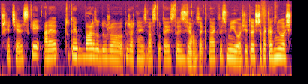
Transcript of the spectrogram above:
przyjacielskiej, ale tutaj bardzo dużo, duża część z was tutaj jest, to jest związek, tak? To jest miłość i to jeszcze taka miłość,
